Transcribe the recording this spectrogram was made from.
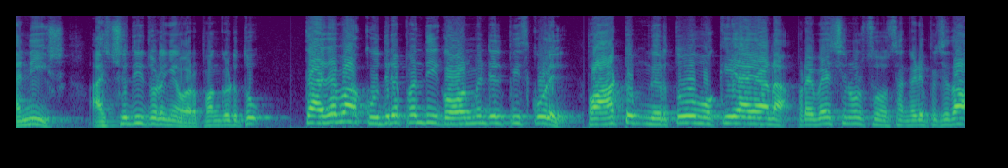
Aneesh Aswathi തുടങ്ങിയവർ പങ്കെടുത്തു. Thazhava Kuthirapanthi government L P സ്കൂളിൽ പാട്ടും നൃത്തവും ഒക്കെയായാണ് പ്രവേശനോത്സവം സംഘടിപ്പിച്ചത്.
